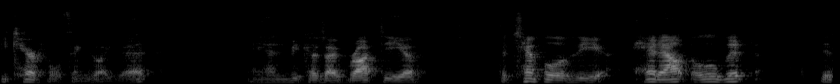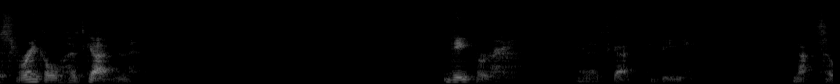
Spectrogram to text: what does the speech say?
be careful of things like that. And because I brought the uh, the temple of the head out a little bit, this wrinkle has gotten deeper and it's got to be not so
